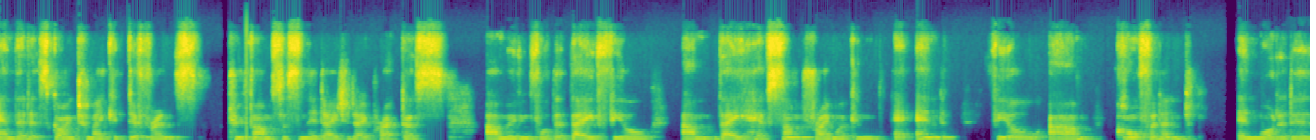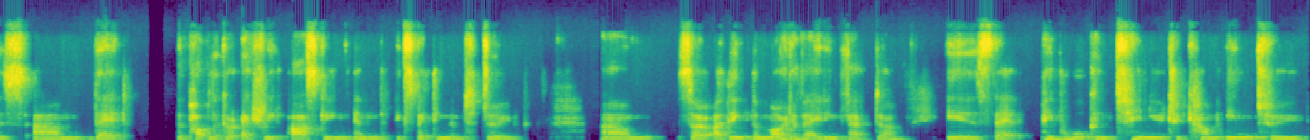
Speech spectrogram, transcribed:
and that it's going to make a difference to pharmacists in their day to day practice. uh, moving forward, that they feel um, they have some framework and, and feel um, confident in what it is um, that the public are actually asking and expecting them to do. Um, so I think the motivating factor is that people will continue to come into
